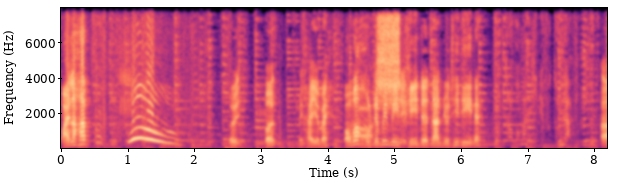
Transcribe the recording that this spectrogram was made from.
ไปแล้วครับวู้เฮ้ยเปิดมีใครอยู่ไหมหวังว่าคงจะไม่มีผีเดินนันอยู่ที่นี่นะอะ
